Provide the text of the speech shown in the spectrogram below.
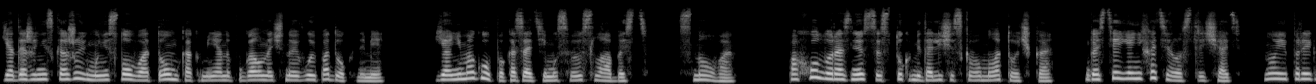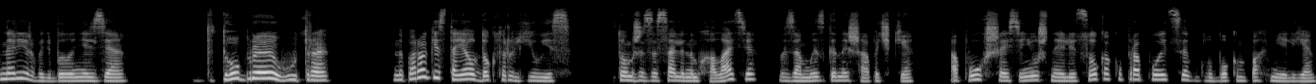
Я даже не скажу ему ни слова о том, как меня напугал ночной вой под окнами. Я не могу показать ему свою слабость. Снова. По холлу разнесся стук металлического молоточка. Гостей я не хотела встречать, но и проигнорировать было нельзя. «Доброе утро!» На пороге стоял доктор Льюис, в том же засаленном халате, в замызганной шапочке, опухшее синюшное лицо, как у пропойцы, в глубоком похмелье.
